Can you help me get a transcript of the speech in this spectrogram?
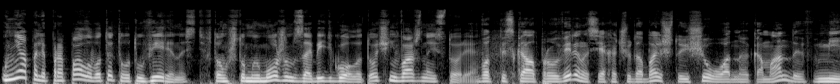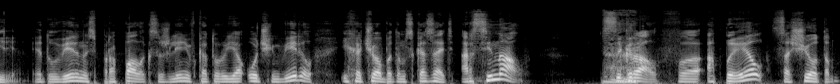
У Неаполя пропала вот эта вот уверенность в том, что мы можем забить гол. Это очень важная история. Вот ты сказал про уверенность, я хочу добавить, что еще у одной команды в мире эта уверенность пропала, к сожалению, в которую я очень верил, и хочу об этом сказать. Арсенал сыграл в АПЛ со счетом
